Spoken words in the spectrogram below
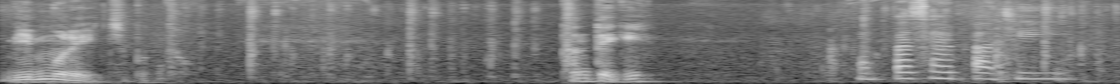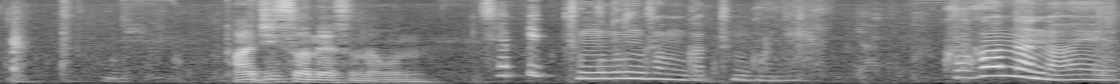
민물에 있지 보통. 판때기? 오빠 살 빠지 바지선에서 나온 샛빛 둥둥섬 같은 거니 그거는 아예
